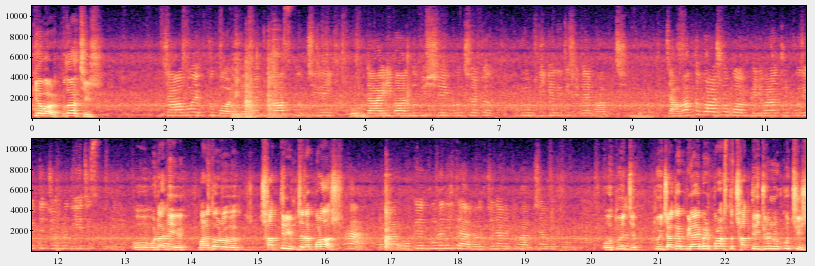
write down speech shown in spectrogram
কি আবার কোথায় যাচ্ছিস? যাব একটু পরে। আমি একটু কাজ করছি ও। ডায়েরি বান্ধবীর সেই বলছিল একটা নোট লিখে দিতে সেটাই ভাবছি। যে আমার তো পড়াশোনা কমপ্লিট এবার হচ্ছে প্রজেক্টের জন্য দিয়েছি স্কুল থেকে। ও ওটা কি মানে তোর ছাত্রী যেটা পড়াস? হ্যাঁ এবার ওকে করে দিতে হবে ওর জন্য আমি একটু ভাবছিলাম যে করব। ও তুই তুই যাকে প্রাইভেট পড়াস তো ছাত্রীর জন্য নোট করছিস?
